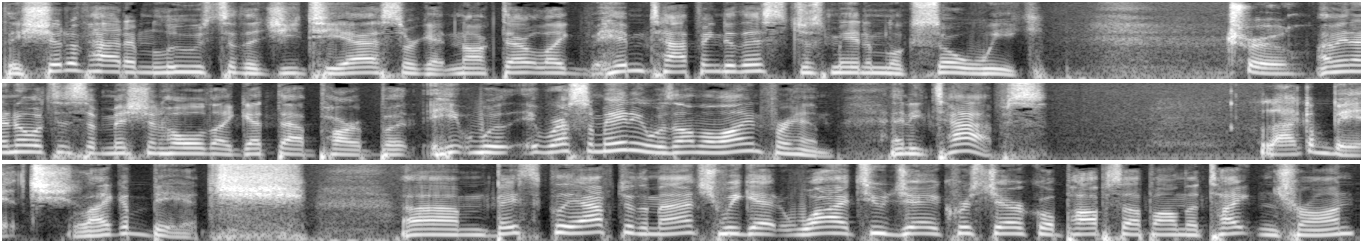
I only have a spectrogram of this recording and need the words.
They should have had him lose to the GTS or get knocked out. Like him tapping to this just made him look so weak. True. I mean, I know it's a submission hold. I get that part, but he w- WrestleMania was on the line for him, and he taps like a bitch. Like a bitch. Um, basically, after the match, we get Y2J. Chris Jericho pops up on the Titantron,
